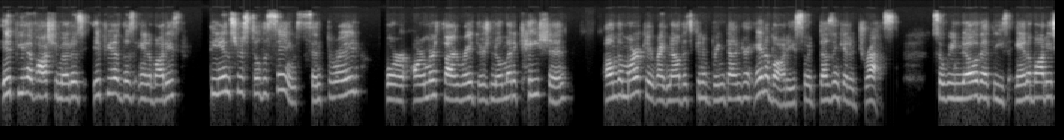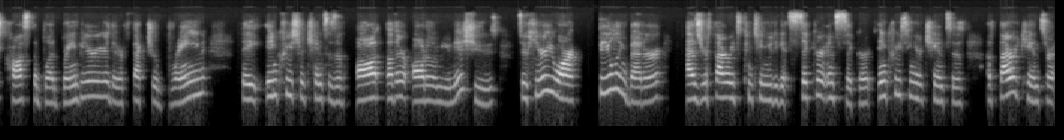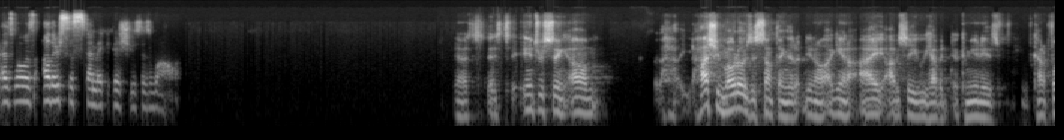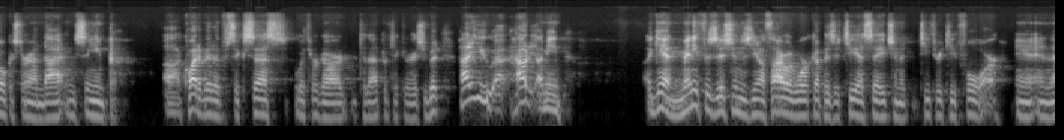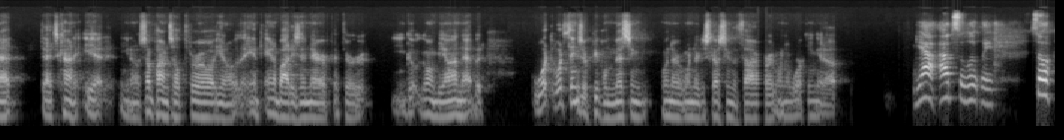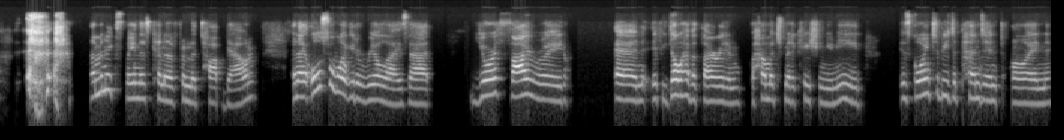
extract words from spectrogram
If you have Hashimoto's, if you have those antibodies, the answer is still the same Synthroid or Armour Thyroid. There's no medication on the market right now that's going to bring down your antibodies so it doesn't get addressed. So we know that these antibodies cross the blood brain barrier, they affect your brain, they increase your chances of other autoimmune issues. So here you are feeling better as your thyroids continue to get sicker and sicker, increasing your chances of thyroid cancer as well as other systemic issues as well. Yeah, it's, it's interesting. Um, Hashimoto's is something that, you know, again, I obviously we have a, a community that's kind of focused around diet and we've seen uh, quite a bit of success with regard to that particular issue. But how do you, uh, how do, I mean, again, many physicians, you know, thyroid workup is a TSH and a T3, T4, and, and that that's kind of it. You know, sometimes they'll throw, you know, antibodies in there if they're going beyond that. But what what things are people missing when they're when they're discussing the thyroid when they're working it up? Yeah, absolutely. So I'm going to explain this kind of from the top down. And I also want you to realize that your thyroid, and if you don't have a thyroid and how much medication you need, is going to be dependent on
